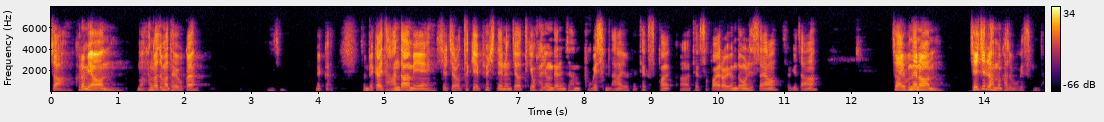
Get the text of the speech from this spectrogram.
자 그러면 뭐 한 가지만 더 해볼까요? 몇, 가, 몇 가지 다 한 다음에 실제로 어떻게 표시되는지 어떻게 활용되는지 한번 보겠습니다. 이렇게 텍스트, 파일, 어, 텍스트 파일로 연동을 했어요. 설계자. 자 이번에는 재질을 한번 가져보겠습니다.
